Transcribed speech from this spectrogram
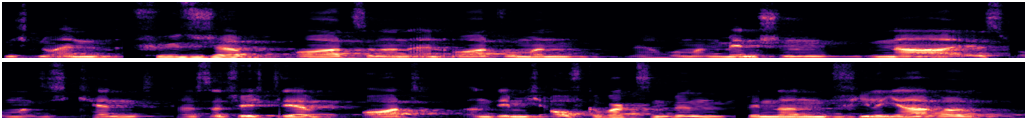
nicht nur ein physischer Ort, sondern ein Ort, wo man, ja, wo man Menschen nahe ist, wo man sich kennt. Das ist natürlich der Ort, an dem ich aufgewachsen bin. Bin dann viele Jahre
